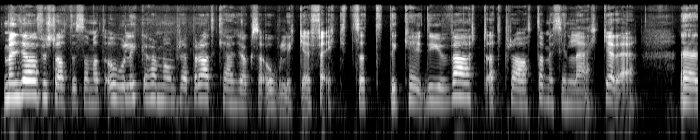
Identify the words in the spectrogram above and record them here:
men jag har förstått det som att olika hormonpreparat kan ju också ha olika effekt. Så det, kan, det är ju värt att prata med sin läkare. Eh,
